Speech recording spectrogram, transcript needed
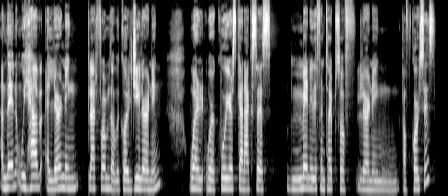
and then we have a learning platform that we call g-learning where where couriers can access many different types of learning of courses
